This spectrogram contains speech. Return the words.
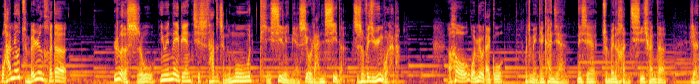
我还没有准备任何的热的食物，因为那边其实它的整个木屋体系里面是有燃气的，直升飞机运过来嘛。然后我没有带锅，我就每天看见那些准备的很齐全的人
